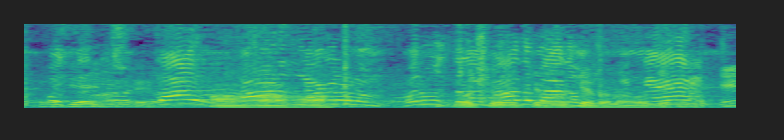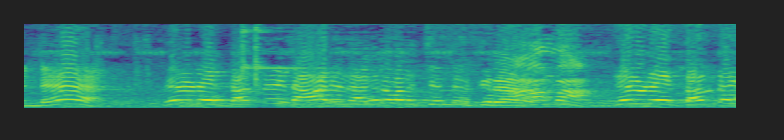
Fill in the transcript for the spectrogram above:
இப்ப சென்று விட்டார். ஆ, ஆ, நானும் ஆ. நகரணும். வரும் சில ஓகே, மாத ஓகே, ஓகே, பாகம். தல, என்ன? என்ன என்னுடைய தந்தை நாடு நகரவரை சென்றிருக்கிறார் ஆமா. என்னுடைய தந்தை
